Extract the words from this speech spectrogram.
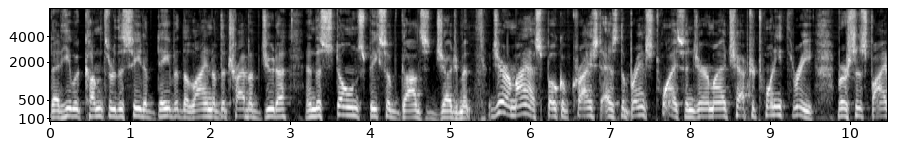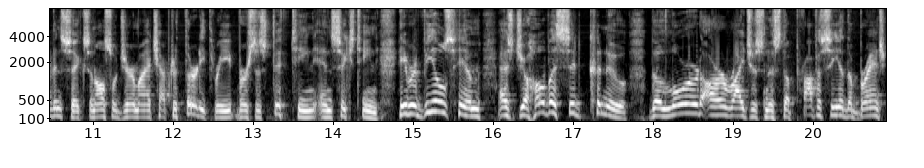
that he would come through the seed of David, the line of the tribe of Judah, and the stone speaks of God's judgment. Jeremiah spoke of Christ as the branch twice in Jeremiah chapter 23, verses verses 5 and 6, and also Jeremiah chapter 33, verses 15 and 16. He reveals him as Jehovah Sidkenu, the Lord our righteousness. The prophecy of the branch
